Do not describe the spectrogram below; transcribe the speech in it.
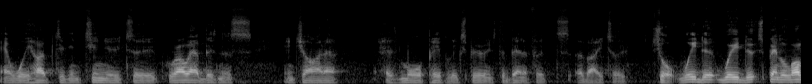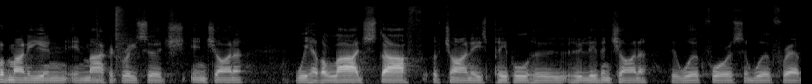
and we hope to continue to grow our business in China as more people experience the benefits of A2. Sure, we do, we do spend a lot of money in, in market research in China. We have a large staff of Chinese people who, who live in China, who work for us and work for, our,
